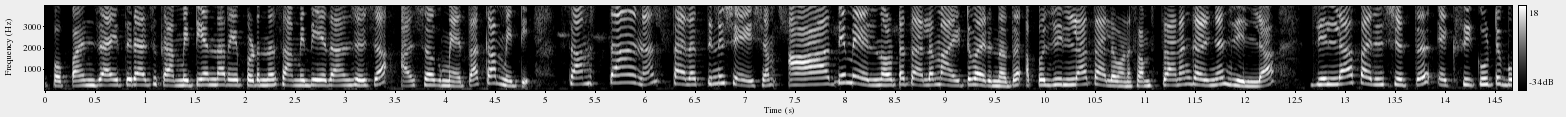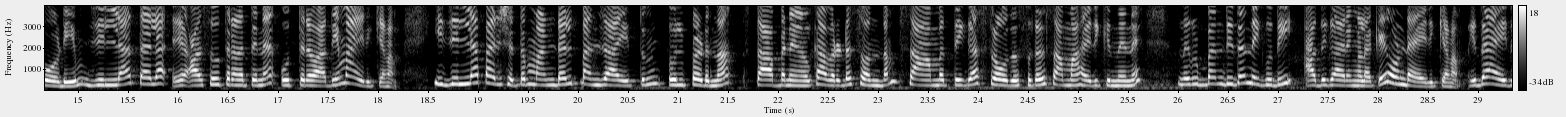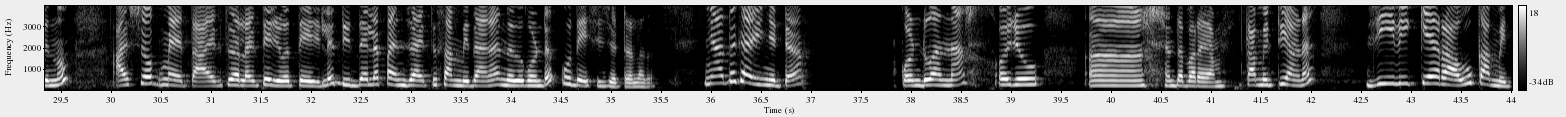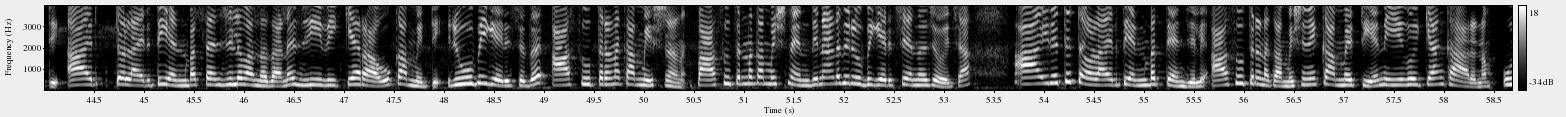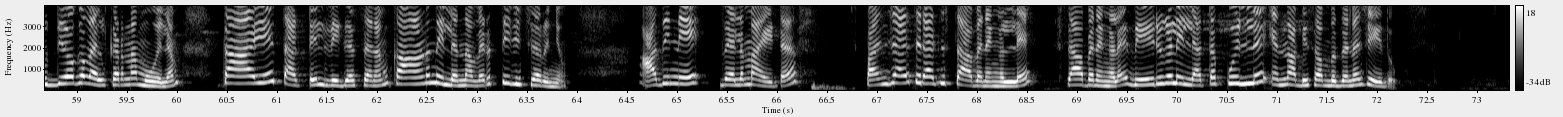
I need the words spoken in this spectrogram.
അപ്പോൾ പഞ്ചായത്ത് രാജ് കമ്മിറ്റി എന്നറിയപ്പെടുന്ന സമിതി ഏതാണെന്ന് ചോദിച്ചാൽ അശോക് മേത്ത കമ്മിറ്റി. സംസ്ഥാന തലത്തിനു ശേഷം ആദ്യ മേൽനോട്ട തലമായിട്ട് വരുന്നത് അപ്പോൾ ജില്ലാ തലമാണ്. സംസ്ഥാനം കഴിഞ്ഞ ജില്ല ജില്ലാ പരിഷത്ത് എക്സിക്യൂട്ടീവ് ബോഡിയും ജില്ലാ തല എ, ആസൂത്രണത്തിന് ഉത്തരവാദിയുമായിരിക്കണം. ഈ ജില്ലാ പരിഷത്തും മണ്ഡൽ പഞ്ചായത്തും ഉൾപ്പെടുന്ന സ്ഥാപനങ്ങൾക്ക് അവരുടെ സ്വന്തം സാമ്പത്തിക സ്രോതസ്സുകൾ സമാഹരിക്കുന്നതിന് നിർബന്ധിത നികുതി അധികാരങ്ങളൊക്കെ ഉണ്ടായിരിക്കണം. ഇതായിരുന്നു അശോക് മേത്ത ആയിരത്തി തൊള്ളായിരത്തി എഴുപത്തി ഏഴിൽ ദ്വിതല പഞ്ചായത്ത് സംവിധാനം എന്നതുകൊണ്ട് ഉദ്ദേശിച്ചിട്ടുള്ളത്. ഇനി അത് കഴിഞ്ഞിട്ട് കൊണ്ടുവന്ന ഒരു എന്താ പറയുക കമ്മിറ്റിയാണ് G V K Rao committee ആയിരത്തി തൊള്ളായിരത്തി എൺപത്തഞ്ചിൽ വന്നതാണ് G V K Rao committee രൂപീകരിച്ചത് ആസൂത്രണ കമ്മീഷനാണ്. അപ്പോൾ ആസൂത്രണ കമ്മീഷൻ എന്തിനാണ് ഇത് രൂപീകരിച്ചത് എന്ന് ചോദിച്ചാൽ ആയിരത്തി തൊള്ളായിരത്തി എൺപത്തി അഞ്ചിൽ ആസൂത്രണ കമ്മീഷൻ ഈ കമ്മിറ്റിയെ നിയോഗിക്കാൻ കാരണം ഉദ്യോഗവൽക്കരണം മൂലം താഴെ തട്ടിൽ വികസനം കാണുന്നില്ലെന്ന് അവർ തിരിച്ചറിഞ്ഞു. അതിനെ ഫലമായിട്ട് പഞ്ചായത്ത് രാജ് സ്ഥാപനങ്ങളിലെ സ്ഥാപനങ്ങളെ വേരുകളില്ലാത്ത പുല്ല് എന്ന് അഭിസംബോധന ചെയ്തു.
